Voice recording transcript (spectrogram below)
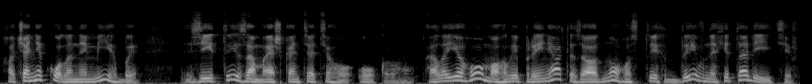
хоча ніколи не міг би зійти за мешканця цього округу, але його могли прийняти за одного з тих дивних італійців,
